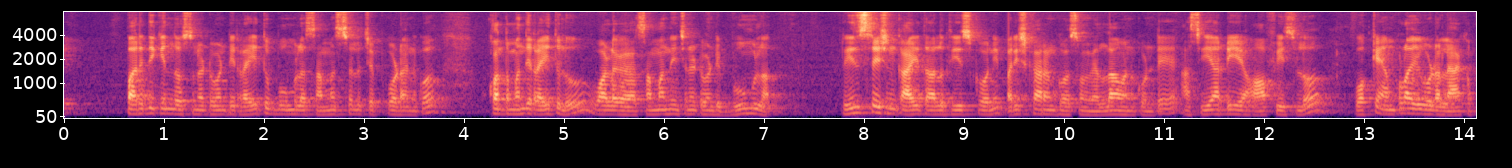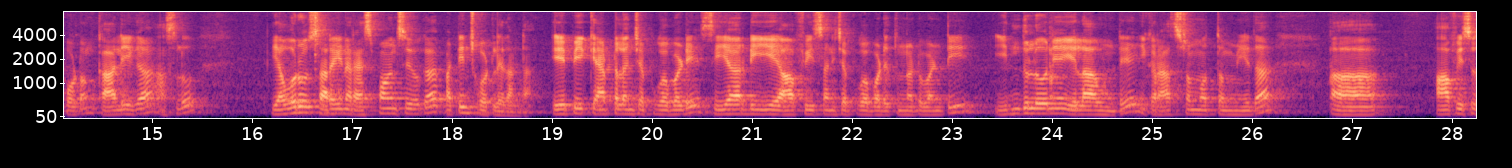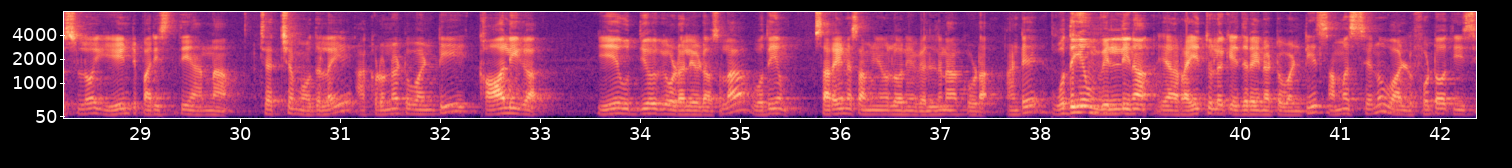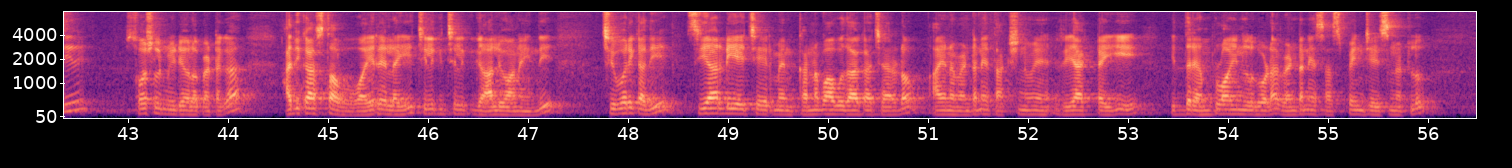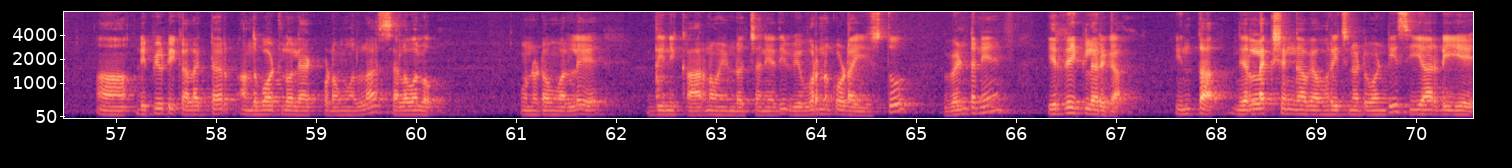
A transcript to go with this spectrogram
పరిధి కింద వస్తున్నటువంటి రైతు భూముల సమస్యలు చెప్పుకోవడానికో కొంతమంది రైతులు వాళ్ళకి సంబంధించినటువంటి భూముల రిజిస్ట్రేషన్ కాగితాలు తీసుకొని పరిష్కారం కోసం వెళ్దాం అనుకుంటే ఆ సిఆర్డీఏ ఆఫీస్లో ఒక్క ఎంప్లాయీ కూడా లేకపోవడం ఖాళీగా అసలు ఎవరు సరైన రెస్పాన్సివ్గా పట్టించుకోవట్లేదంట. ఏపీ క్యాపిటల్ అని చెప్పుకోబడి సిఆర్డిఏ ఆఫీస్ అని చెప్పుకోబడుతున్నటువంటి ఇందులోనే ఇలా ఉంటే ఇక రాష్ట్రం మొత్తం మీద ఆఫీసెస్లో ఏంటి పరిస్థితి అన్న చర్చ మొదలై అక్కడ ఉన్నటువంటి ఖాళీగా ఏ ఉద్యోగి కూడా లేడు అసలు. ఉదయం సరైన సమయంలోనే వెళ్ళినా కూడా అంటే ఉదయం వెళ్ళిన రైతులకు ఎదురైనటువంటి సమస్యను వాళ్ళు ఫోటో తీసి సోషల్ మీడియాలో పెట్టగా అది కాస్త వైరల్ అయ్యి చిలికి చిలికి గాలివానైంది చివరికి అది సిఆర్డిఏ చైర్మన్ కన్నబాబు దాకా చేరడం ఆయన వెంటనే తక్షణమే రియాక్ట్ అయ్యి ఇద్దరు ఎంప్లాయీలు కూడా వెంటనే సస్పెండ్ చేసినట్లు డిప్యూటీ కలెక్టర్ అందుబాటులో లేకపోవడం వల్ల సెలవులో ఉండటం వల్లే దీనికి కారణం ఉండొచ్చు అనేది వివరణ కూడా ఇస్తూ వెంటనే ఇర్రెగ్యులర్గా ఇంత నిర్లక్ష్యంగా వ్యవహరించినటువంటి సిఆర్డిఏ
